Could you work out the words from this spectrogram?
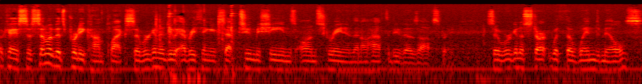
Okay, so some of it's pretty complex, so we're going to do everything except two machines on screen, and then I'll have to do those off screen. So we're going to start with the windmills.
